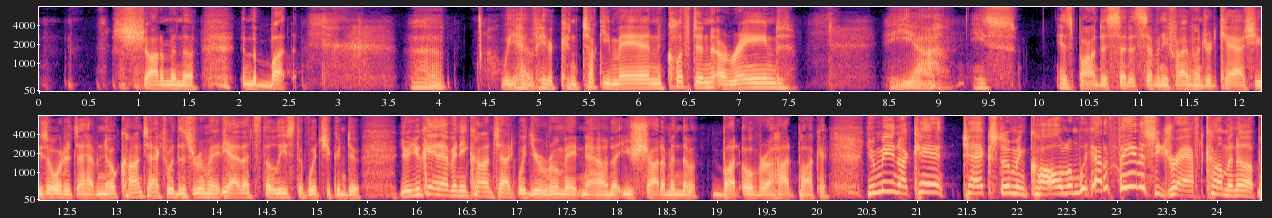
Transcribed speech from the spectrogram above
shot him in the in the butt. Uh, we have here Kentucky man Clifton arraigned. Yeah, he's his bond is set at 7500 cash. He's ordered to have no contact with his roommate. Yeah, that's the least of which you can do. You, you can't have any contact with your roommate now that you shot him in the butt over a hot pocket. You mean I can't text him and call him? We got a fantasy draft coming up.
